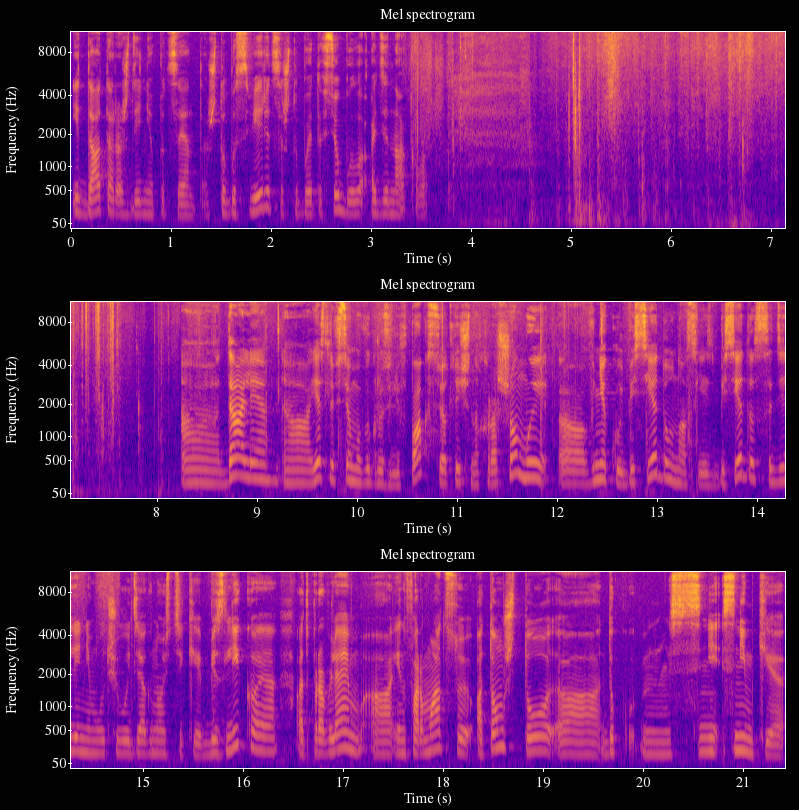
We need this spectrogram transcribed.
и дата рождения пациента, чтобы свериться, чтобы это все было одинаково. А, далее, а, если все мы выгрузили в ПАК, все отлично, хорошо, мы а, в некую беседу, у нас есть беседа с отделением лучевой диагностики, безликая, отправляем информацию о том, что снимки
